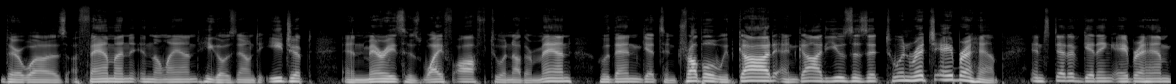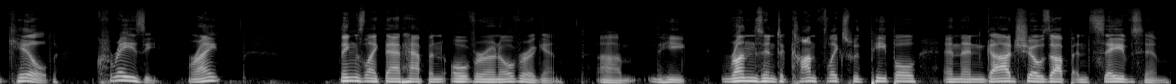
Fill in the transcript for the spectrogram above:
there was a famine in the land, he goes down to Egypt and marries his wife off to another man, who then gets in trouble with God, and God uses it to enrich Abraham instead of getting Abraham killed. Crazy, right? Things like that happen over and over again. Um, he runs into conflicts with people, and then God shows up and saves him.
